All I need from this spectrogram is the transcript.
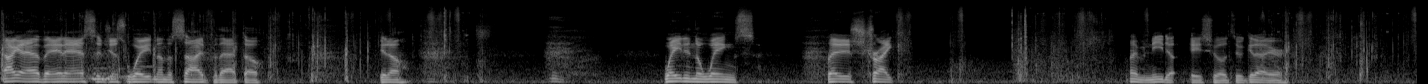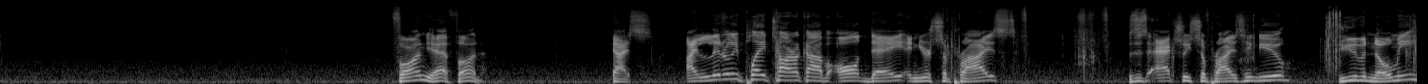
I gotta have antacid just waiting on the side for that though. You know? Wait in the wings. Ready to strike. I don't even need a H2O2. Get out of here. Fun? Yeah, fun. Guys, I literally played Tarkov all day and you're surprised? Is this actually surprising to you? Do you even know me?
